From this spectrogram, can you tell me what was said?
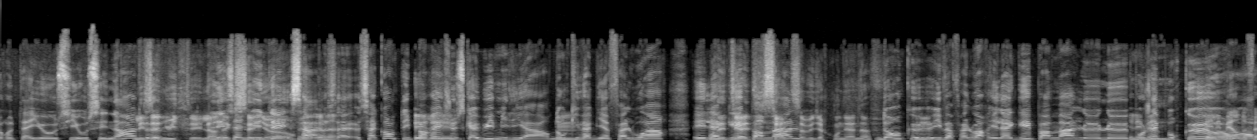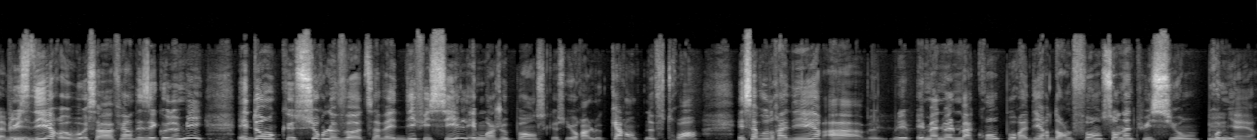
Retailleau aussi au Sénat. Les annuités, l'index senior. Ça, ça, compte, il paraît, jusqu'à 8 milliards. Donc mmh. il va bien falloir élaguer pas mal. Ça veut dire qu'on est à 9 Donc euh, mmh. il va falloir élaguer pas mal le projet pour que on, puisse dire euh, ça va faire des économies. Et donc sur le vote, ça va être difficile. Et moi je pense qu'il y aura le 49-3. Et ça voudra dire, à, euh, Emmanuel Macron pourra dire dans le fond son intuition mmh. première,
